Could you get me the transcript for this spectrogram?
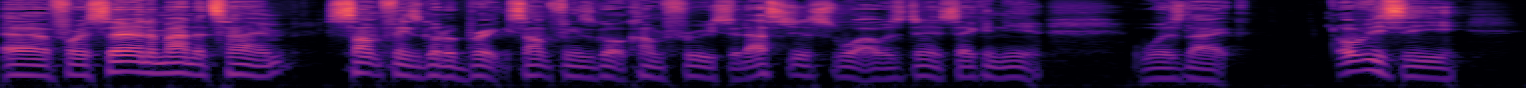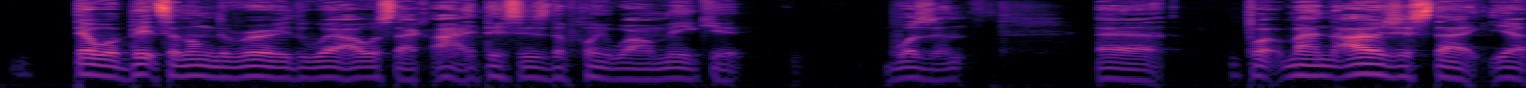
Uh, for a certain amount of time, something's got to break, something's got to come through. So that's just what I was doing. Second year was like, obviously, there were bits along the road where I was like, all right, this is the point where I'll make it wasn't. Uh, but man, I was just like, yeah,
